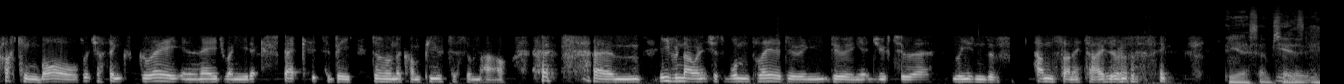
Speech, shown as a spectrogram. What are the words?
clacking balls, which I think is great in an age when you'd expect it to be done on a computer somehow. um, even now, when it's just one player doing doing it due to uh, reasons of hand sanitizer and other things. Yes, absolutely. Yes.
